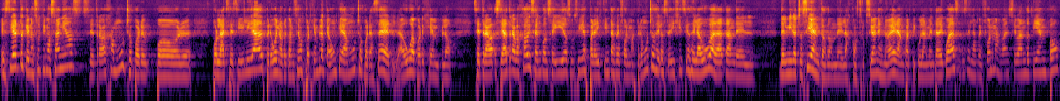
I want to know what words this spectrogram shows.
Es cierto que en los últimos años se trabaja mucho por la accesibilidad, pero bueno, reconocemos, por ejemplo, que aún queda mucho por hacer. La UBA, por ejemplo, se, ha trabajado y se han conseguido subsidios para distintas reformas, pero muchos de los edificios de la UBA datan del, 1800, donde las construcciones no eran particularmente adecuadas, entonces las reformas van llevando tiempo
